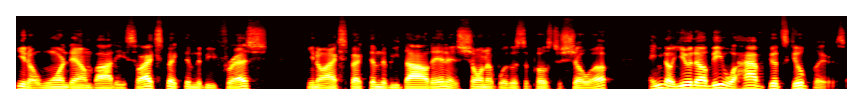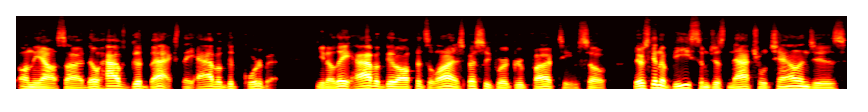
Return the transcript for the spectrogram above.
you know worn down bodies. So I expect them to be fresh. You know, I expect them to be dialed in and showing up where they're supposed to show up. And you know, UNLV will have good skill players on the outside. They'll have good backs. They have a good quarterback. You know, they have a good offensive line, especially for a Group Five team. So there's going to be some just natural challenges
